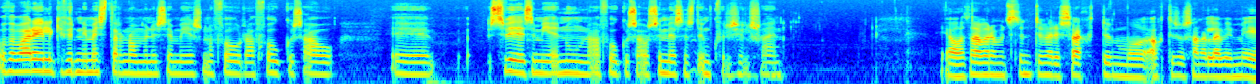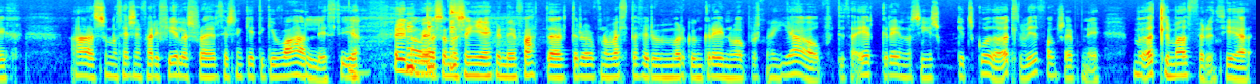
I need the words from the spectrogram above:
Og það var eiginlega ekki fyrir í meistaranáminu sem ég svona fóra að fókus á e, sviði sem ég er núna að fókus á sem er semst umhverfisfélagsvæðin Já, það verður mynd stundum verið sagt um og átti svo sannlega við mig að svona þeir sem fari í félagsfræðir þeir sem get ekki valið því að það var svona sem ég einhvern veginn fatta eftir að velta fyrir mörgum greinum og bara svona já, það er greina sem ég get skoða öll viðfangsefni með öllum aðferðum því að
